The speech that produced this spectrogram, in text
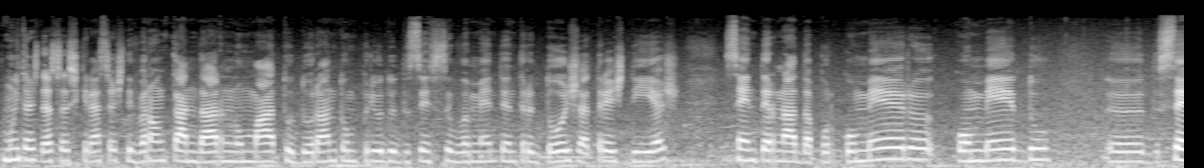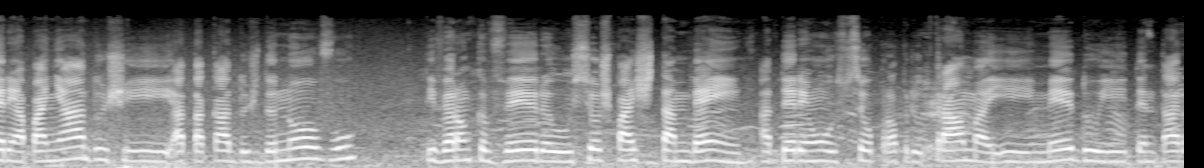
Muitas dessas crianças tiveram que andar no mato durante um período de sensivelmente entre dois a três dias, sem ter nada por comer, com medo, de serem apanhados e atacados de novo. Tiveram que ver os seus pais também a terem o seu próprio trauma e medo e tentar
